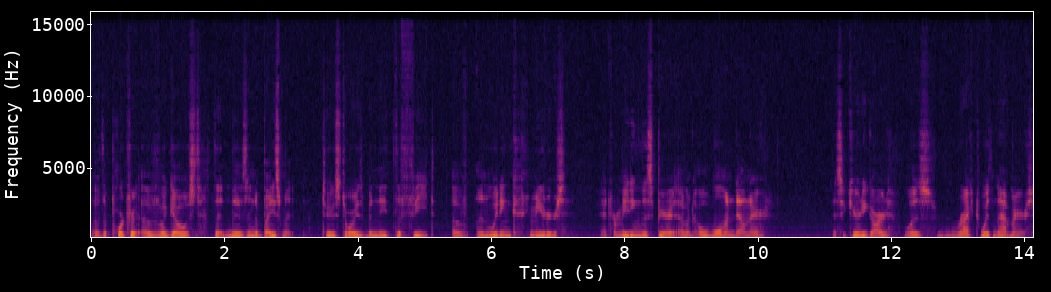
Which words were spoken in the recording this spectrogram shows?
of the portrait of a ghost that lives in the basement, two stories beneath the feet of unwitting commuters. After meeting the spirit of an old woman down there, the security guard was racked with nightmares.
